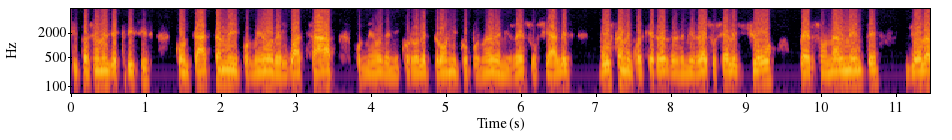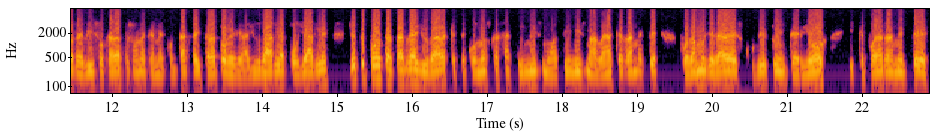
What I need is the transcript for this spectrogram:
situaciones de crisis. Contáctame por medio del WhatsApp, por medio de mi correo electrónico, por medio de mis redes sociales. Búscame en cualquiera de mis redes sociales. Yo personalmente yo la reviso cada persona que me contacta y trato de ayudarle, apoyarle. Yo te puedo tratar de ayudar a que te conozcas a ti mismo, a ti misma, ¿verdad? Que realmente podamos llegar a descubrir tu interior y que puedas realmente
